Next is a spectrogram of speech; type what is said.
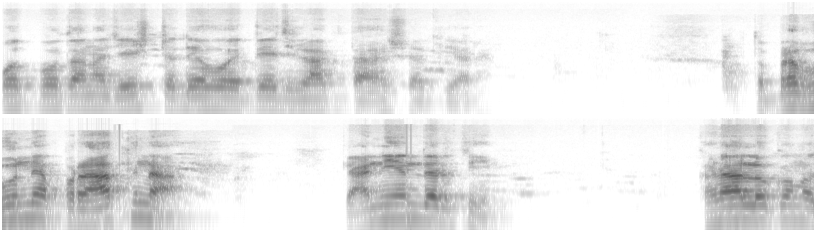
પોતપોતાના જે ઈષ્ટદેવ હોય તે જ લાગતા હશે અત્યારે. તો પ્રભુને પ્રાર્થના કે આની અંદરથી ઘણા લોકોનો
